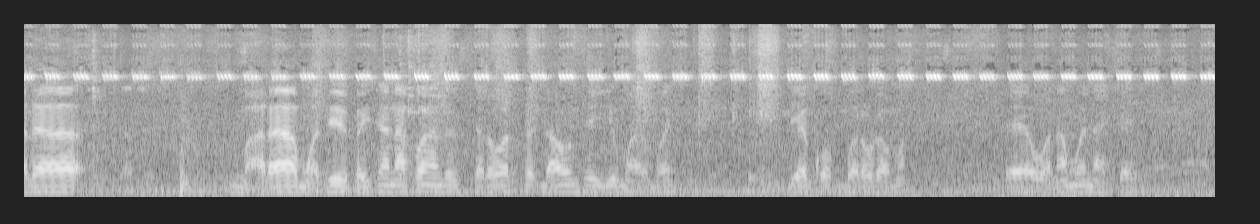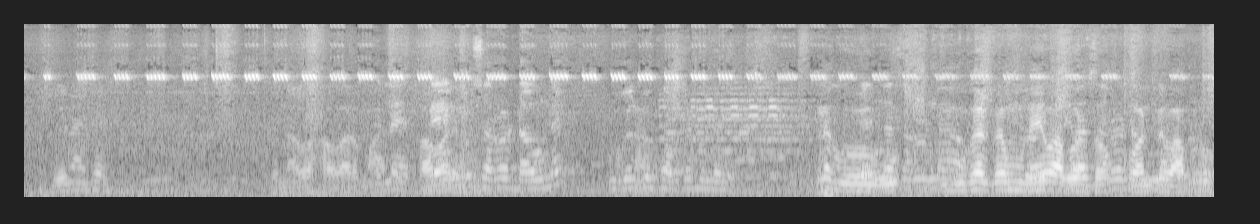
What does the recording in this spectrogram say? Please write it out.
અને મારા મોથી પૈસા નાખવાના તો સર્વર ડાઉન થઈ ગયું મારામાં બેંક ઓફ બરોડામાં. એ ઓનામાં નાખ્યા જોઈ નાખ્યા તો નવા સવારમાં સવાર સવારે server down Google Pay PhonePe એટલે ગૂગલ પે હું નહીં વાપરતો ફોન પે વાપરું.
